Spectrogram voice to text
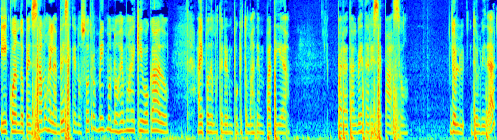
Y cuando pensamos en las veces que nosotros mismos nos hemos equivocado, ahí podemos tener un poquito más de empatía para tal vez dar ese paso de, de olvidar,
